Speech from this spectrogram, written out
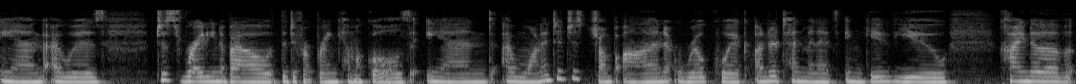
and I was just writing about the different brain chemicals and I wanted to just jump on real quick under 10 minutes and give you kind of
